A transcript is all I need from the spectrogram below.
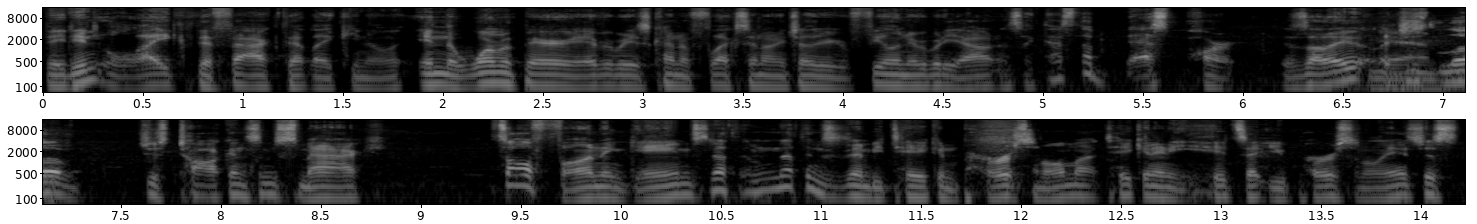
they didn't like the fact that like you know in the warm up area everybody's kind of flexing on each other. You're feeling everybody out. And it's like that's the best part. Is I, I just love just talking some smack. It's all fun and games. Nothing nothing's going to be taken personal. I'm not taking any hits at you personally. It's just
